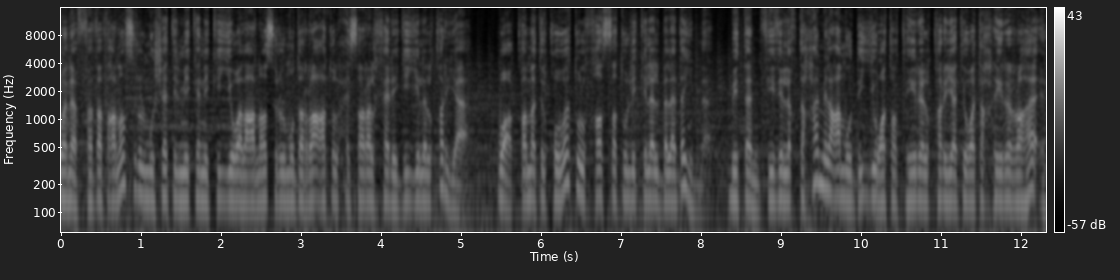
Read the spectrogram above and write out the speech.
ونفذت عناصر المشاة الميكانيكي والعناصر المدرعة الحصار الخارجي للقرية وقامت القوات الخاصة لكلا البلدين بتنفيذ الاقتحام العمودي وتطهير القرية وتحرير الرهائن.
